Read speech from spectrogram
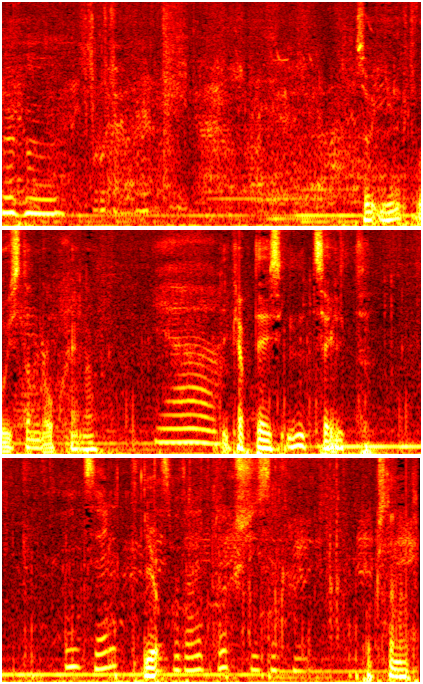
Mhm. So, irgendwo ist dann noch einer. Ja, Ich glaube, der ist im Zelt. im Zelt, Ja. dass man da nicht durchschießen kann. Magst du nicht?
